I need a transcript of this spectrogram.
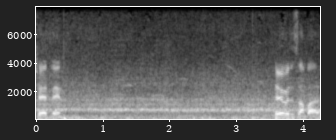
Chadlin. Höwe ist am Ball.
